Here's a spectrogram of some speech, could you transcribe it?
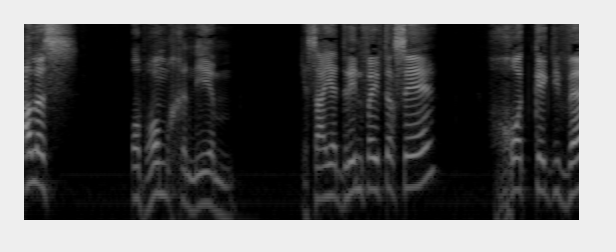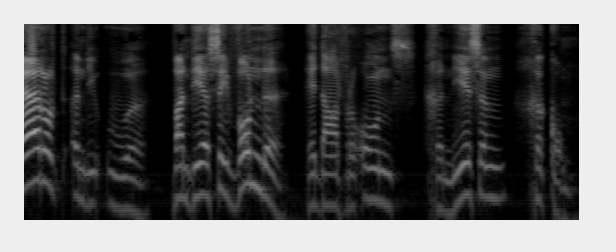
alles op hom geneem. Jesaja 53 sê God kyk die wêreld in die oë want deur sy wonde het daar vir ons genesing gekom.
